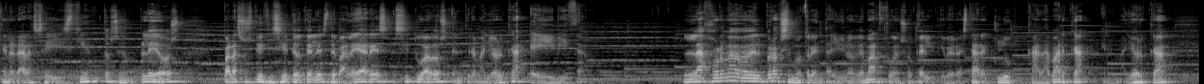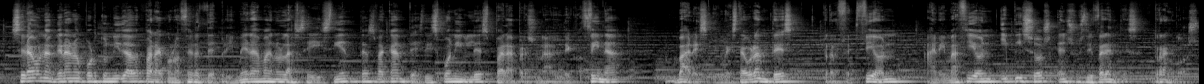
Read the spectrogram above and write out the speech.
generará 600 empleos para sus 17 hoteles de Baleares situados entre Mallorca e Ibiza. La jornada del próximo 31 de marzo en su hotel Iberostar Club Calabarca, en Mallorca, será una gran oportunidad para conocer de primera mano las 600 vacantes disponibles para personal de cocina, bares y restaurantes, recepción, animación y pisos en sus diferentes rangos.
